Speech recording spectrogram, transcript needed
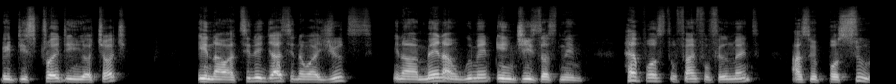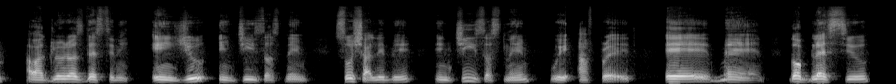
be destroyed in your church, in our teenagers, in our youths, in our men and women in Jesus' name. Help us to find fulfillment as we pursue our glorious destiny in you, in Jesus' name. So shall it be. In Jesus' name, we have prayed. Amen. God bless you.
